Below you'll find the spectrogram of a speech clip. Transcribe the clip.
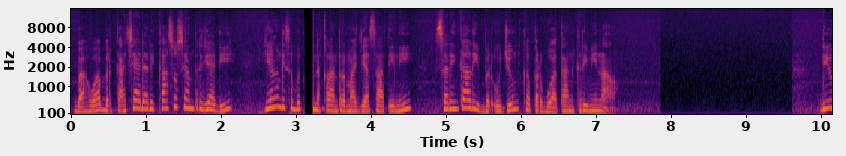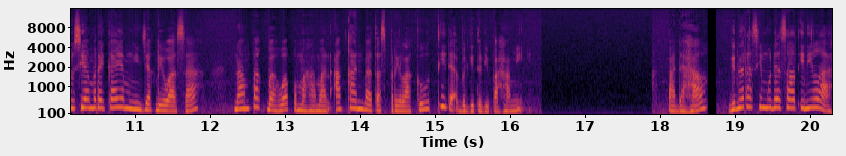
bahwa berkaca dari kasus yang terjadi, yang disebut kenakalan remaja saat ini sering kali berujung ke perbuatan kriminal. Di usia mereka yang menginjak dewasa, nampak bahwa pemahaman akan batas perilaku tidak begitu dipahami. Padahal, Generasi muda saat inilah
